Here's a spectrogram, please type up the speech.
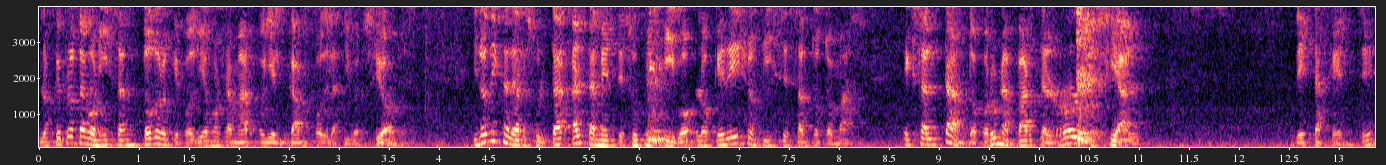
los que protagonizan todo lo que podríamos llamar hoy el campo de las diversiones. Y no deja de resultar altamente subjetivo lo que de ellos dice Santo Tomás, exaltando por una parte el rol social de esta gente,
